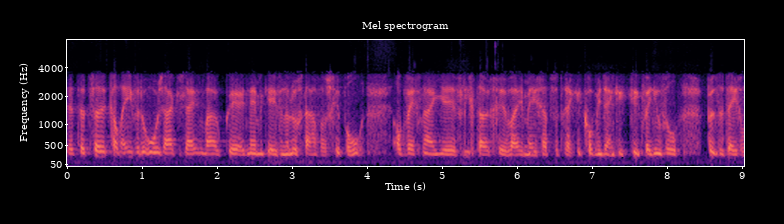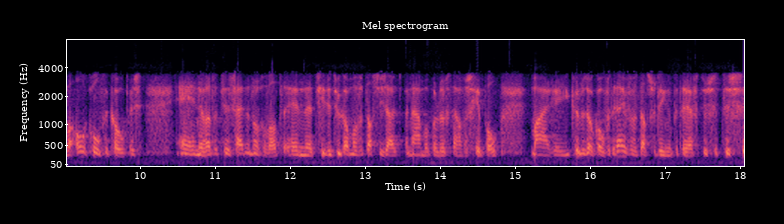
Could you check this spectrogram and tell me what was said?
Dat, uh, kan een van de oorzaken zijn. Maar ook uh, neem ik even de luchthaven van Schiphol. Op weg naar je vliegtuig uh, waar je mee gaat vertrekken... kom je denk ik, ik weet niet hoeveel punten tegen waar alcohol te koop is. En wat het zijn er nog wat. En het ziet natuurlijk allemaal fantastisch uit, met name op een luchthaven Schiphol. Maar je kunt het ook overdrijven wat dat soort dingen betreft. Dus het is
